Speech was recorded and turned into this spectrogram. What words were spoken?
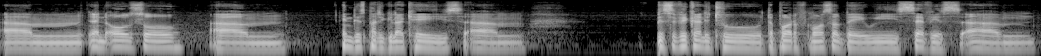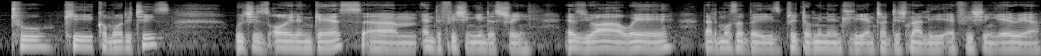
um, and also um, in this particular case, um, specifically to the port of Mossel Bay, we service um, two key commodities, which is oil and gas um, and the fishing industry. As you are aware, that Mossel Bay is predominantly and traditionally a fishing area,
